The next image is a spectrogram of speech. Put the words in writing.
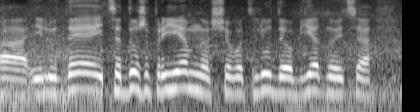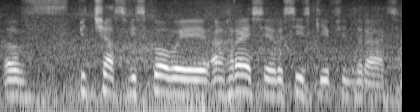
а і людей. Це дуже приємно, що от люди об'єднуються е, в- під час військової агресії Російської Федерації.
